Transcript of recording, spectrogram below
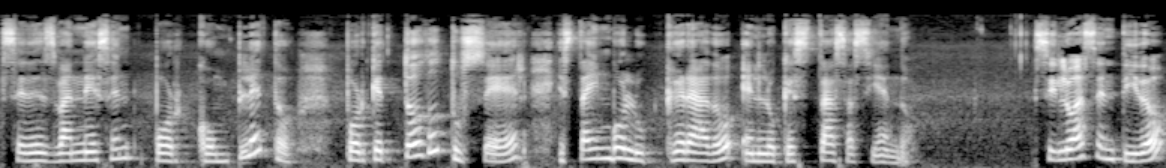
se desvanecen por completo, porque todo tu ser está involucrado en lo que estás haciendo. Si lo has sentido,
